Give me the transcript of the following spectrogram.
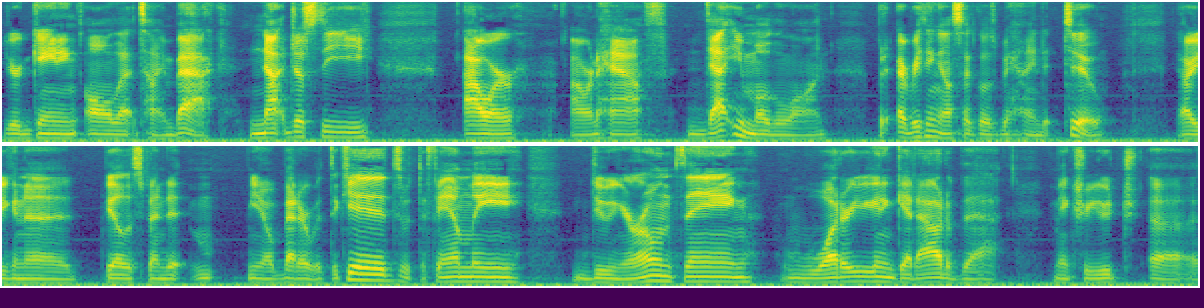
you're gaining all that time back, not just the hour, hour and a half that you mow the lawn, but everything else that goes behind it too. Are you going to be able to spend it, you know, better with the kids, with the family, doing your own thing? What are you going to get out of that? make sure you uh,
